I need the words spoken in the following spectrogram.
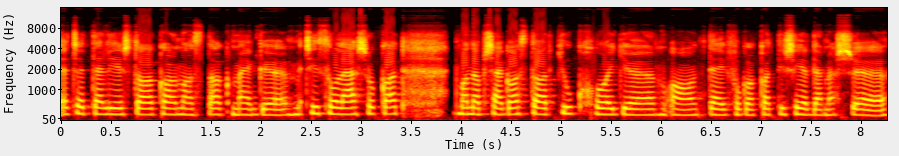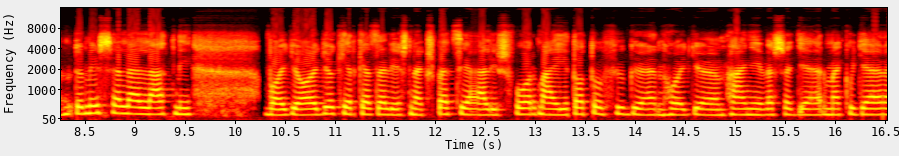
ecsetelést alkalmaztak, meg ö, csiszolásokat. Manapság azt tartjuk, hogy ö, a tejfogakat is érdemes ö, töméssel ellátni, vagy a gyökérkezelésnek speciális formáit, attól függően, hogy hány éves a gyermek, ugye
